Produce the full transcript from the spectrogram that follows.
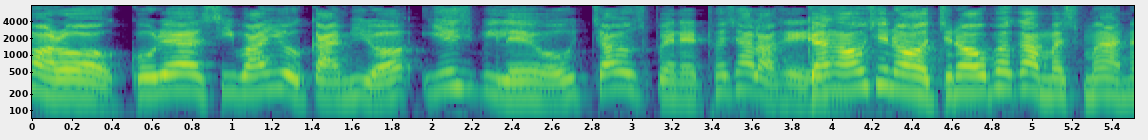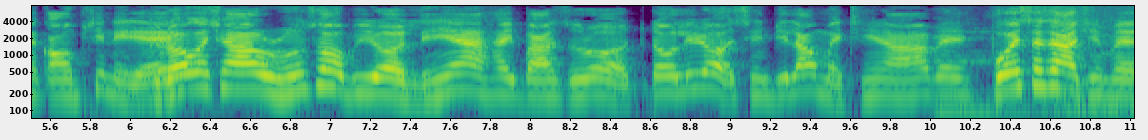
မှာတော့ကိုရီးယားစီပိုင်းကိုကင်ပြီးတော့ EHP လေးကိုကြောက်စပယ်နဲ့ထွက်ချလာခဲ့ကန်ကောင်းချင်တော့ကျွန်တော်ဘက်က match man နှစ်ကောင်ဖြစ်နေတယ်တော့ကချာ run ဆော့ပြီးတော့လင်းရ hyper ဆိုတော့တော်တော်လေးတော့အဆင်ပြေလောက်မယ်ထင်တာပဲပွဲဆက်ဆက်ချင်းပဲ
